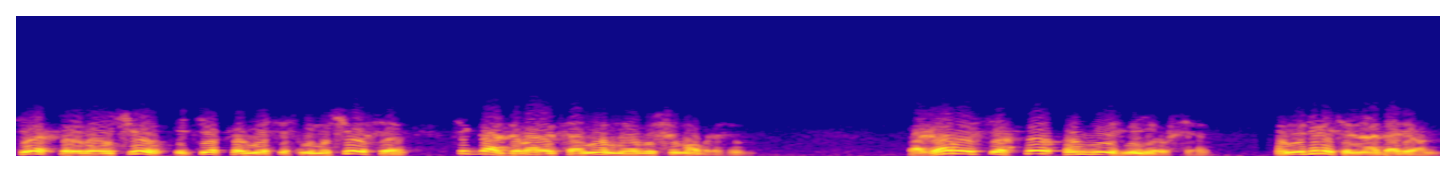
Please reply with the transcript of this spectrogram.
Те, кто его учил, и те, кто вместе с ним учился, всегда отзываются о нем наилучшим образом. Пожалуй, с тех пор он не изменился. Он удивительно одарен.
